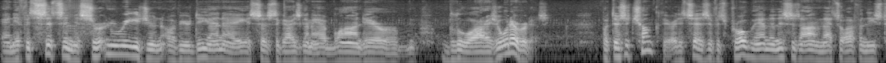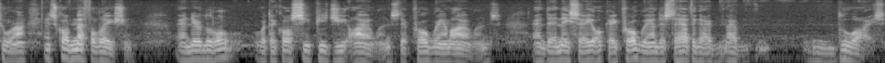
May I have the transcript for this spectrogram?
And if it sits in a certain region of your DNA, it says the guy's going to have blonde hair or blue eyes or whatever it is. But there's a chunk there that says if it's programmed and this is on and that's off and these two are on, and it's called methylation. And they're little, what they call CPG islands, they're program islands. And then they say, okay, program this to have the guy have blue eyes.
